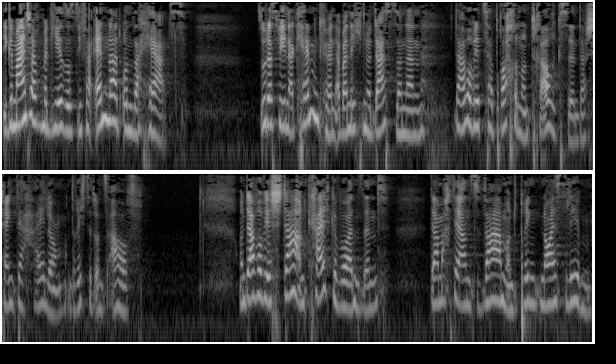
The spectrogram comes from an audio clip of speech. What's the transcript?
Die Gemeinschaft mit Jesus, die verändert unser Herz, so dass wir ihn erkennen können, aber nicht nur das, sondern da, wo wir zerbrochen und traurig sind, da schenkt er Heilung und richtet uns auf. Und da, wo wir starr und kalt geworden sind, da macht er uns warm und bringt neues Leben.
